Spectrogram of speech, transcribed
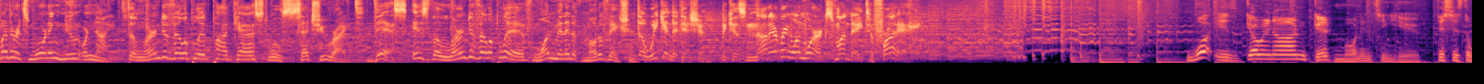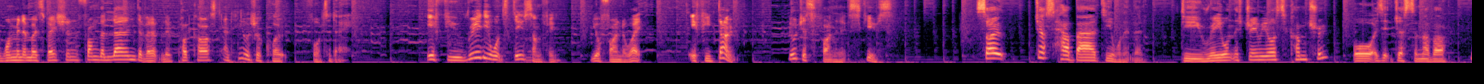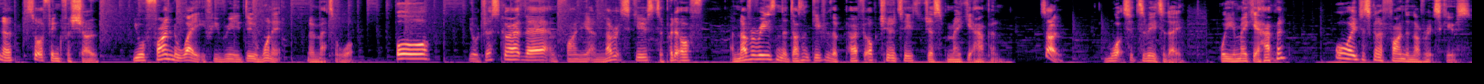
Whether it's morning, noon, or night, the Learn, Develop, Live podcast will set you right. This is the Learn, Develop, Live One Minute of Motivation, the weekend edition, because not everyone works Monday to Friday. What is going on? Good morning to you. This is the One Minute Motivation from the Learn, Develop, Live podcast, and here is your quote for today. If you really want to do something, you'll find a way. If you don't, you'll just find an excuse. So, just how bad do you want it then? Do you really want this dream of yours to come true? Or is it just another, you know, sort of thing for show? You'll find a way if you really do want it, no matter what. Or you'll just go out there and find yet another excuse to put it off, another reason that doesn't give you the perfect opportunity to just make it happen. So, what's it to be today? Will you make it happen? Or are you just going to find another excuse?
